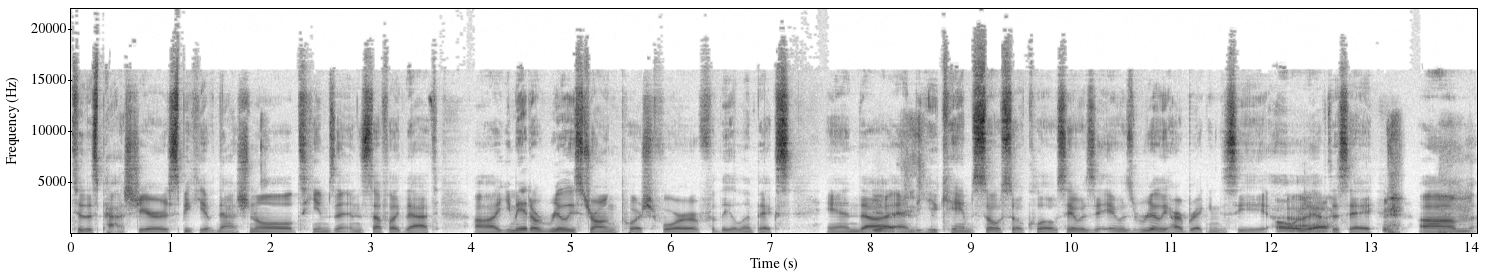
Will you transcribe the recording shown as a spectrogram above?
to this past year. Speaking of national teams and stuff like that, uh, you made a really strong push for for the Olympics, and uh, yeah. and you came so so close. It was it was really heartbreaking to see. Oh, yeah. I have to say. Um,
